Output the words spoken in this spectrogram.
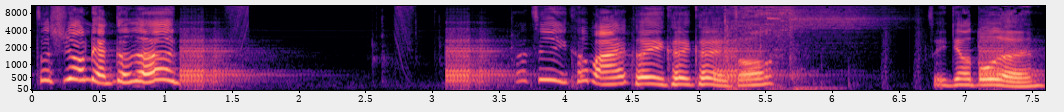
这需要两个人，他自己刻白，可以，可以，可以，走。这一定要多人，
